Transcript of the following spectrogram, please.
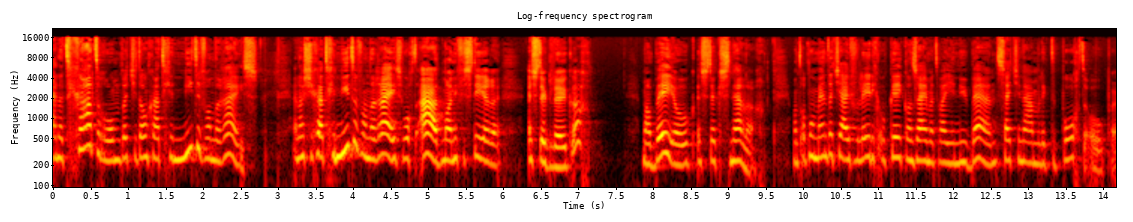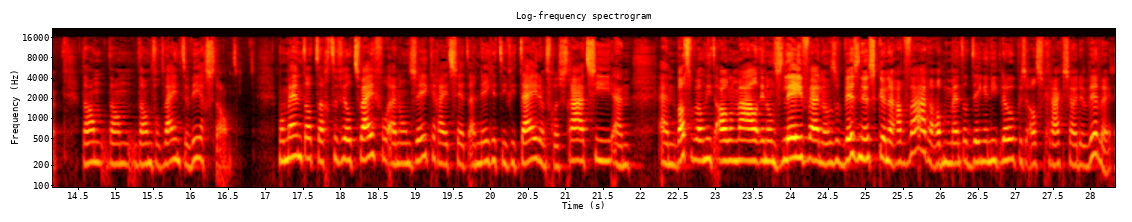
En het gaat erom dat je dan gaat genieten van de reis. En als je gaat genieten van de reis, wordt A, het manifesteren een stuk leuker. Maar B ook een stuk sneller. Want op het moment dat jij volledig oké kan zijn met waar je nu bent, zet je namelijk de poorten open. Dan, dan, dan verdwijnt de weerstand. Het moment dat er te veel twijfel en onzekerheid zit en negativiteit en frustratie en, en wat we wel niet allemaal in ons leven en onze business kunnen ervaren op het moment dat dingen niet lopen zoals we graag zouden willen.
